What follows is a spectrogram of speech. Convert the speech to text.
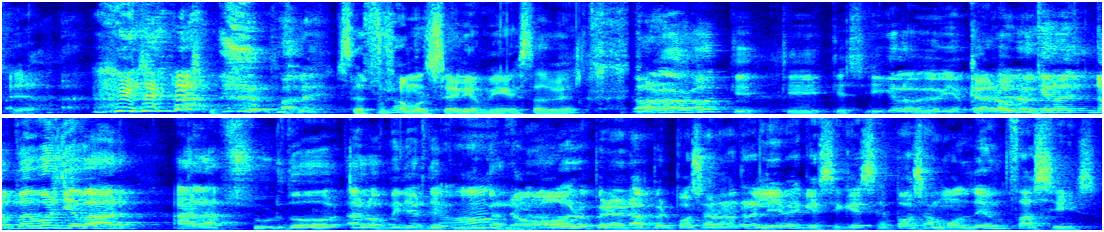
Vaya. Vale. Se puso muy serio, Miguel, ¿estás bien? No, no, no, que, que, que sí, que lo veo bien. Claro, pero que no, no podemos llevar al absurdo a los medios de No. comunicación. No, però era per posar en relleve que sí que se posa molt d'èmfasis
